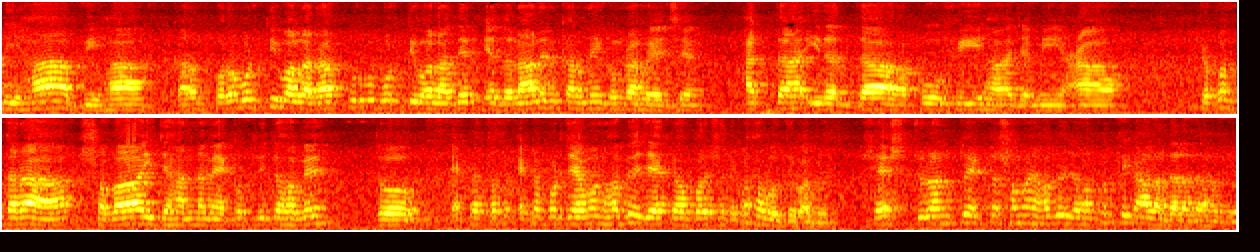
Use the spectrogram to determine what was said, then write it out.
লিহা বিহা। কারণ পরবর্তীওয়ালারা, পূর্ববর্তীওয়ালাদের এ দলালের কারণেই গুমরা হয়েছে। হাত্তা ইদাদ্দা রকুফিহা জামিআ। যখন তারা সবাই জাহান নামে একত্রিত হবে তো একটা একটা পর্যায়ে এমন হবে যে একে অপরের সাথে কথা বলতে পারবে। শেষ চূড়ান্ত একটা সময় হবে যখন প্রত্যেকে আলাদা আলাদা হবে।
